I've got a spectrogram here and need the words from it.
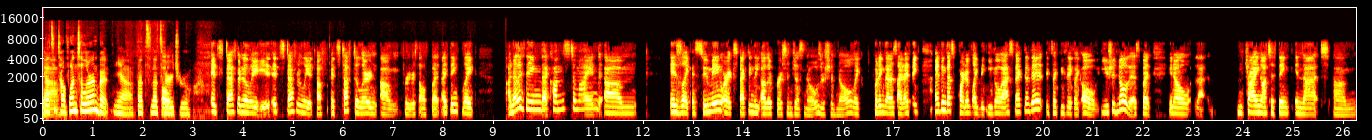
Yeah. That's a tough one to learn, but yeah, that's that's oh, very true. It's definitely it's definitely a tough it's tough to learn um for yourself, but I think like another thing that comes to mind um is like assuming or expecting the other person just knows or should know like putting that aside i think i think that's part of like the ego aspect of it it's like you think like oh you should know this but you know that trying not to think in that um,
